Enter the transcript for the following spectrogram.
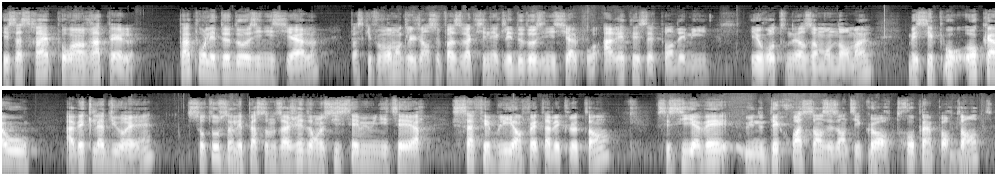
et ça serait pour un rappel, pas pour les deux doses initiales, parce qu'il faut vraiment que les gens se fassent vacciner avec les deux doses initiales pour arrêter cette pandémie et retourner dans un monde normal. Mais c'est pour au cas où, avec la durée, surtout sur les personnes âgées dont le système immunitaire s'affaiblit en fait avec le temps, c'est s'il y avait une décroissance des anticorps trop importante,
